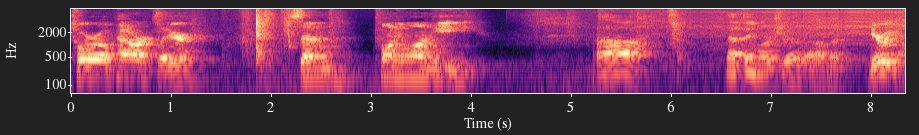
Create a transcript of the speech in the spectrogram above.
Toro Power Clear 721E. Uh, that thing works really well, but here we go.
